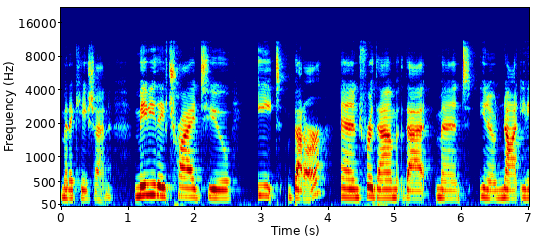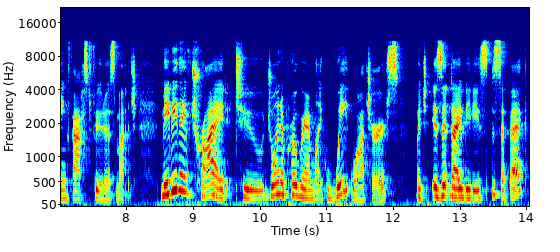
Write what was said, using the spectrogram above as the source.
medication. Maybe they've tried to eat better and for them, that meant, you know, not eating fast food as much. Maybe they've tried to join a program like Weight Watchers, which isn't diabetes specific,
